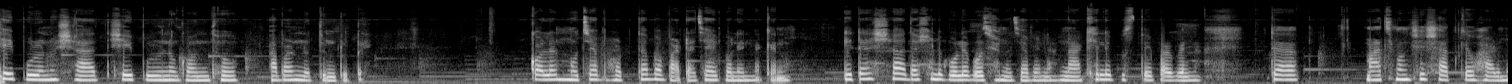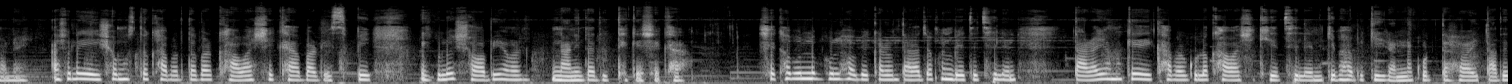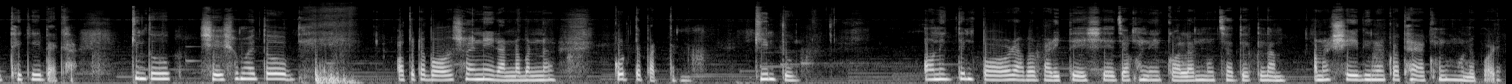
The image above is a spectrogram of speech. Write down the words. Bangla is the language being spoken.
সেই পুরনো স্বাদ, সেই পুরনো গন্ধ আবার নতুন রূপে। কলার মোচা, ভর্তা বা বাটা যাই বলেন না কেন এটার স্বাদ আসলে বলে বোঝানো যাবে না না খেলে বুঝতেই পারবেন না। এটা মাছ মাংসের স্বাদকেও হার মানায়। আসলে এই সমস্ত খাবার দাবার খাওয়া শেখা বা রেসিপি এগুলো সবই আমার নানি দাদির থেকে শেখা। শেখা বললে ভুল হবে, কারণ তারা যখন বেঁচে ছিলেন তারাই আমাকে এই খাবারগুলো খাওয়া শিখিয়েছিলেন, কীভাবে কি রান্না করতে হয়, তাদের থেকেই দেখা। কিন্তু সেই সময় তো অতটা বয়স হয়নি, রান্নাবান্না করতে পারতাম না। কিন্তু অনেকদিন পর আবার বাড়িতে এসে যখন এই কলার মোচা দেখলাম, আমার সেই দিনের কথা এখনও মনে পড়ে।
